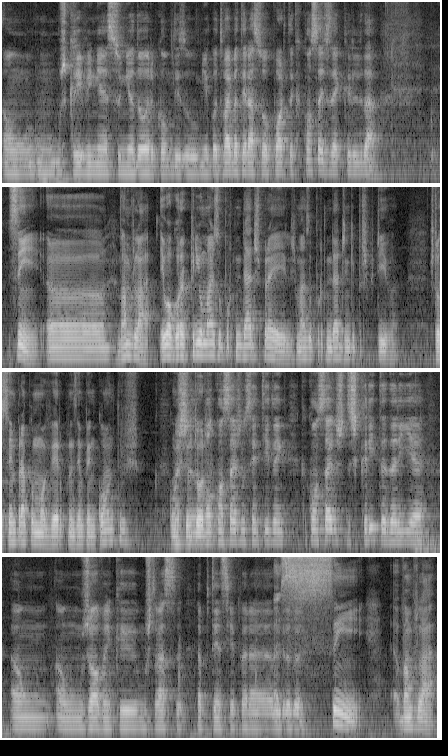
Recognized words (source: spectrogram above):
ou um, um escrivinha sonhador, como diz o Miyakoto, vai bater à sua porta, que conselhos é que lhe dá? Sim, uh, vamos lá. Eu agora crio mais oportunidades para eles, mais oportunidades em que perspectiva? Estou sempre a promover, por exemplo, encontros com Mas, escritores. Conselhos no sentido em que conselhos de escrita daria a um, a um jovem que mostrasse apetência para a literatura? Sim, vamos lá.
